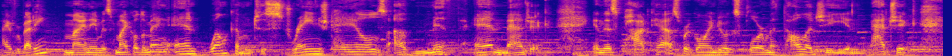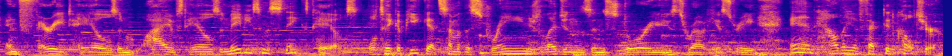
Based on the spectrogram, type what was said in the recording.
Hi, everybody. My name is Michael Demeng, and welcome to Strange Tales of Myth and Magic. In this podcast, we're going to explore mythology and magic and fairy tales and wives' tales and maybe some snakes' tales. We'll take a peek at some of the strange legends and stories throughout history and how they affected culture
